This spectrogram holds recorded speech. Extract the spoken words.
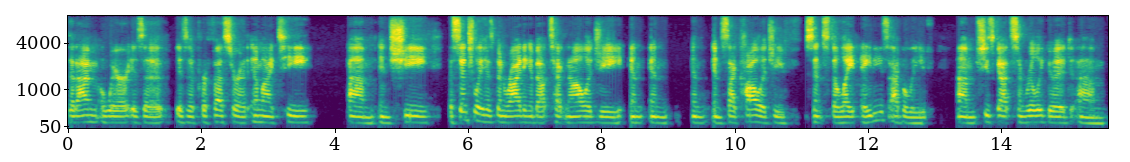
that I'm aware, is a is a professor at MIT, um, and she essentially has been writing about technology and and and, and psychology since the late 80s, I believe. Um, she's got some really good um,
